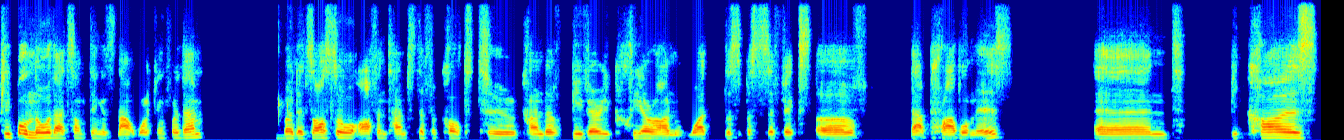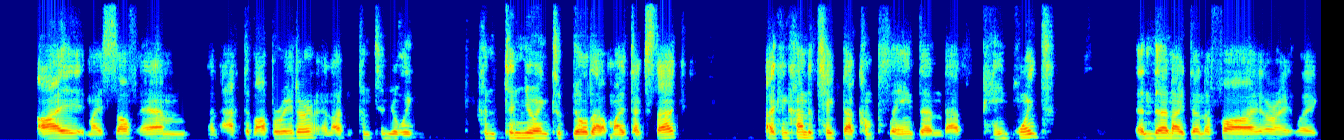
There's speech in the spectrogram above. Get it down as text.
people know that something is not working for them but it's also oftentimes difficult to kind of be very clear on what the specifics of that problem is. And because I myself am an active operator and I'm continually continuing to build out my tech stack, I can kind of take that complaint and that pain point and then identify, all right, like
